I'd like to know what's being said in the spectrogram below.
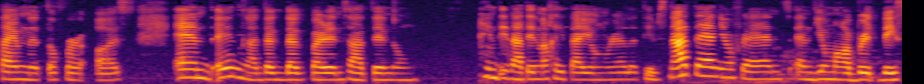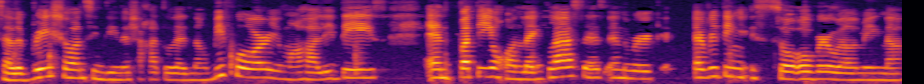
time na to for us. And ayun nga, dagdag pa rin sa atin nung hindi natin makita yung relatives natin, yung friends, and yung mga birthday celebrations, hindi na siya katulad ng before, yung mga holidays, and pati yung online classes and work, everything is so overwhelming na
